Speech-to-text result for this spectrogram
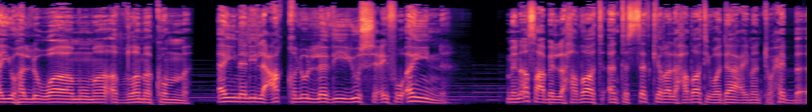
أيها اللوام ما أظلمكم؟ أين للعقل الذي يسعف أين؟ من أصعب اللحظات أن تستذكر لحظات وداع من تحب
